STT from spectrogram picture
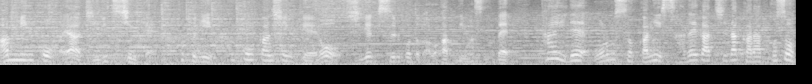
安眠効果や自律神経特に副交感神経を刺激することが分かっていますのでタイでおろそかにされがちだからこそ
